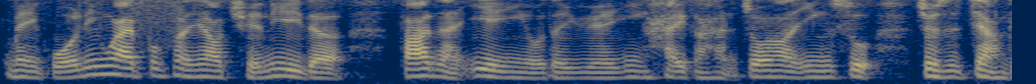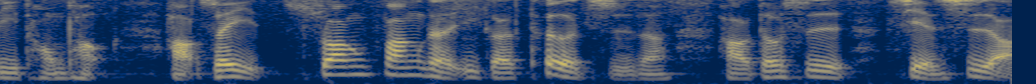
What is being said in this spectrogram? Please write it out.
美国另外一部分要全力的发展页岩油的原因，还有一个很重要的因素就是降低通膨。好，所以双方的一个特质呢，好都是显示啊，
